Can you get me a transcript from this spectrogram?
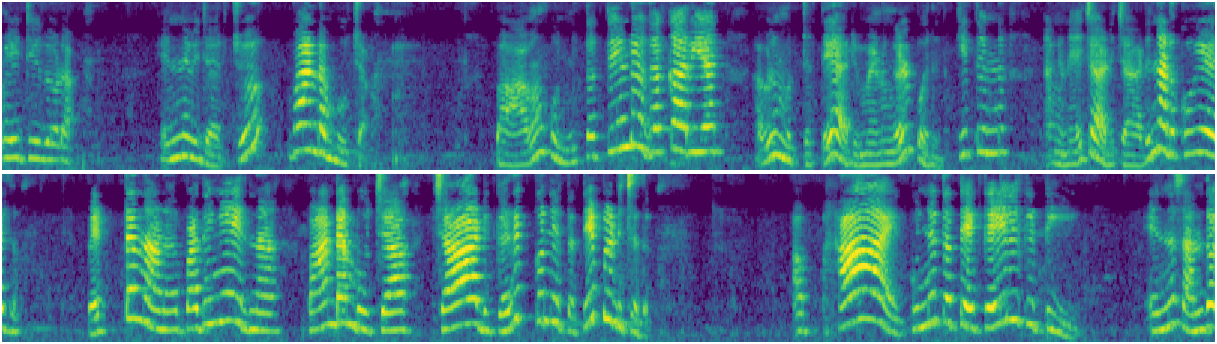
വെയിറ്റ് ചെയ്തോടാ എന്ന് വിചാരിച്ചു പാണ്ടംപൂച്ച. പാവം കുഞ്ഞുത്തത്തിയുണ്ട് ഇതൊക്കെ അറിയാൻ അവൾ മുറ്റത്തെ അരിമണങ്ങൾ പൊരുക്കി തിന്ന് അങ്ങനെ ചാടി ചാടി നടക്കുകയായിരുന്നു. പെട്ടെന്നാണ് പതുങ്ങിയിരുന്ന പാണ്ടംപൂച്ച ചാടിക്കറി കുഞ്ഞിത്തത്തെ പിടിച്ചത്. കുഞ്ഞത്തത്തെ കയ്യിൽ കിട്ടി എന്ന് സന്തോ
